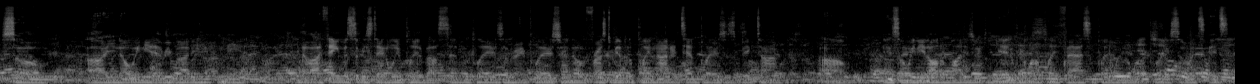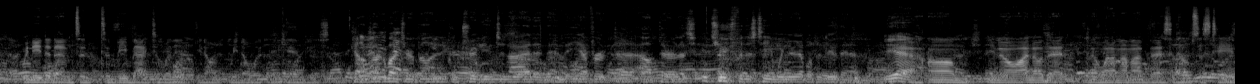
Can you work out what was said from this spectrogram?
So, uh, you know, we need everybody. We need, uh, you know, I think Mississippi State only played about seven players, seven or eight players. So, you know, for us to be able to play nine or ten players is big time. Um, and so we need all the bodies we can get if we want to play fast and play the way we want to play. So it's, it's we needed them to, to be back to where they, you know, we know what they can be. So. Can you talk about your ability to contribute tonight and, and the effort uh, out there? That's it's huge for this team when you're able to do that. Yeah, um, you know, I know that you know when I'm at my best, it helps this team,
